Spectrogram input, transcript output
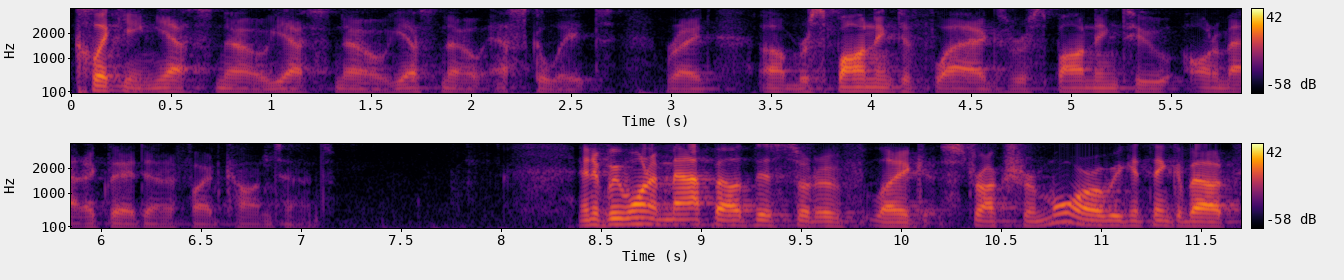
clicking yes, no, yes, no, yes, no, escalate, right? Um, responding to flags, responding to automatically identified content. And if we want to map out this sort of like structure more, we can think about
